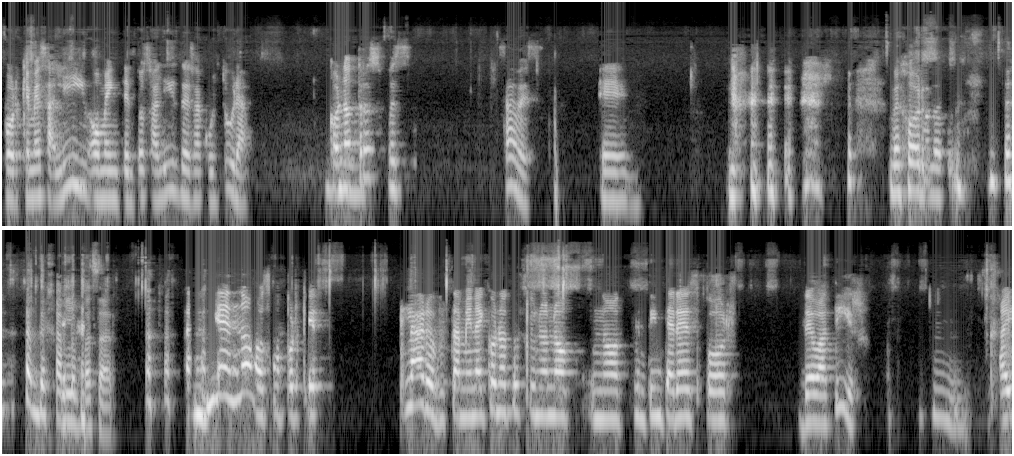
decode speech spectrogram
por qué me salí o me intento salir de esa cultura. Con otros, pues, sabes, eh, Mejor dejarlo pasar. También, ¿no? O sea, porque, claro, pues también hay con otros que uno no, no siente interés por debatir. Hay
